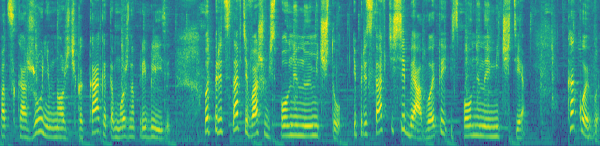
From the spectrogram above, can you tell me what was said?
подскажу немножечко, как это можно приблизить. Вот представьте вашу исполненную мечту и представьте себя в этой исполненной мечте. Какой вы?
